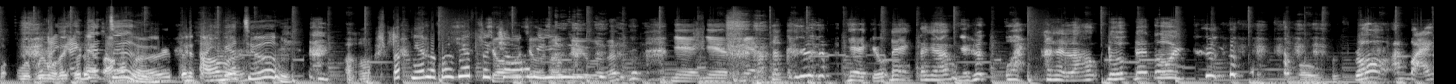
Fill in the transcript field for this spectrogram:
Một với một cái kiểu dance chứ. off mà dance anh off biết chứ? Ờ, Tất nhiên là tôi biết rồi cho nghe nghe nghe thức. Nghe kiểu đang tán gái mà nghe thức. Ôi anh này là được để tôi. Bro anh bạn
